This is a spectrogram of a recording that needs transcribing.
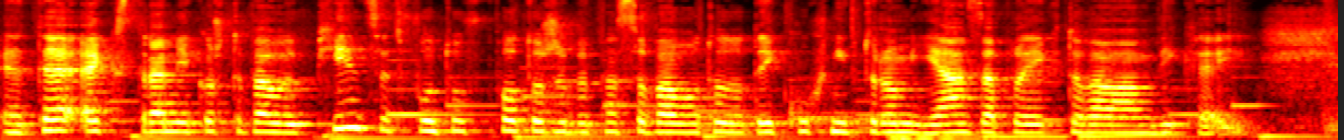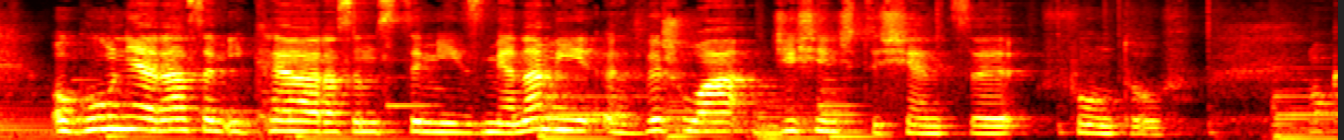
E, Te ekstra mnie kosztowały 500 funtów po to, żeby pasowało to do tej kuchni, którą ja zaprojektowałam w Ikei. Ogólnie razem IKEA, razem z tymi zmianami e, wyszła 10 tysięcy funtów. Ok,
